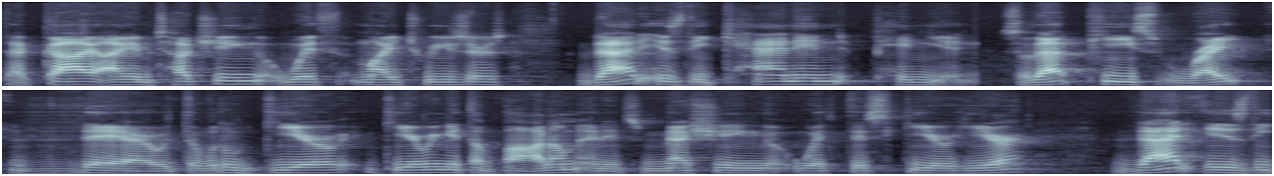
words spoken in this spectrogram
That guy I am touching with my tweezers, that is the cannon pinion. So that piece right there with the little gear gearing at the bottom and it's meshing with this gear here, That is the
